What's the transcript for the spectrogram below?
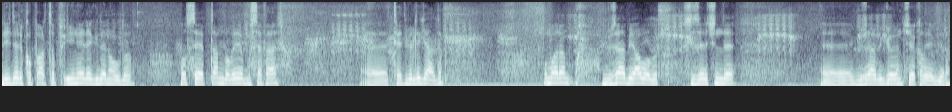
lideri kopartıp iğneyle giden oldu. O sebepten dolayı bu sefer e, tedbirli geldim. Umarım güzel bir av olur. Sizler için de e, güzel bir görüntü yakalayabilirim.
